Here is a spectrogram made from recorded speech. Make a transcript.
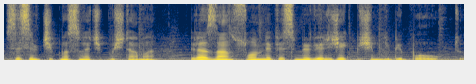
Sesim çıkmasına çıkmıştı ama birazdan son nefesimi verecekmişim gibi boğuktu.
